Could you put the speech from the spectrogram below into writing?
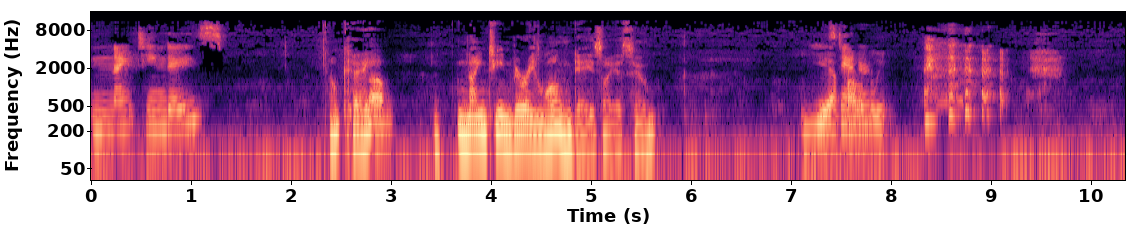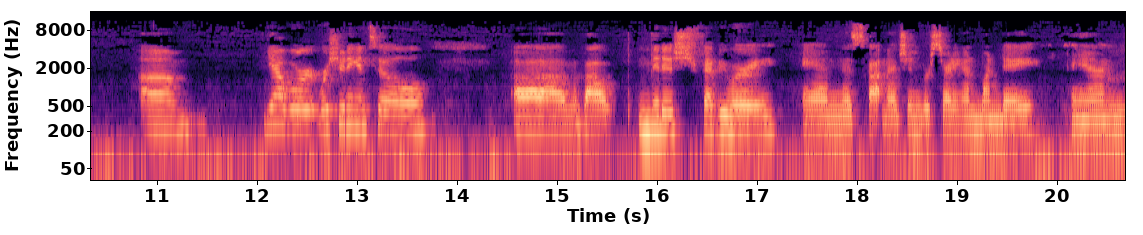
19 days? Okay. um 19 very long days, I assume. yeah Standard. probably Um, yeah, we're, we're shooting until, um, about mid-ish February. And as Scott mentioned, we're starting on Monday and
